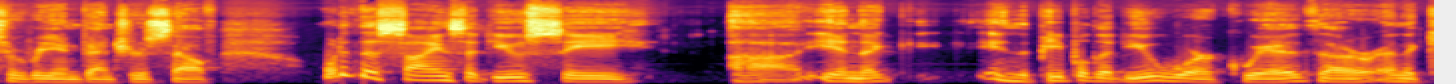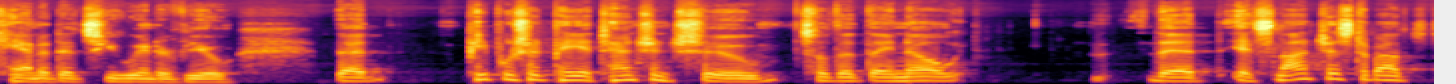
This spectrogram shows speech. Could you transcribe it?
to reinvent yourself what are the signs that you see uh, in the in the people that you work with or and the candidates you interview that people should pay attention to so that they know that it's not just about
